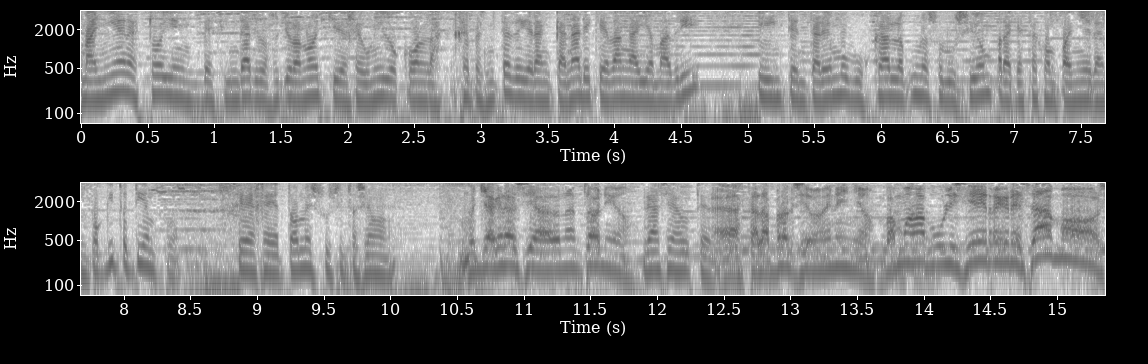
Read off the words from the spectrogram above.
Mañana estoy en vecindario a las 8 de la noche reunido con las representantes de Gran Canaria que van ahí a Madrid e intentaremos buscar una solución para que esta compañera en poquito tiempo se retome su situación. Muchas gracias, don Antonio. Gracias a usted. Hasta la próxima, mi niño. Vamos a publicidad y regresamos.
